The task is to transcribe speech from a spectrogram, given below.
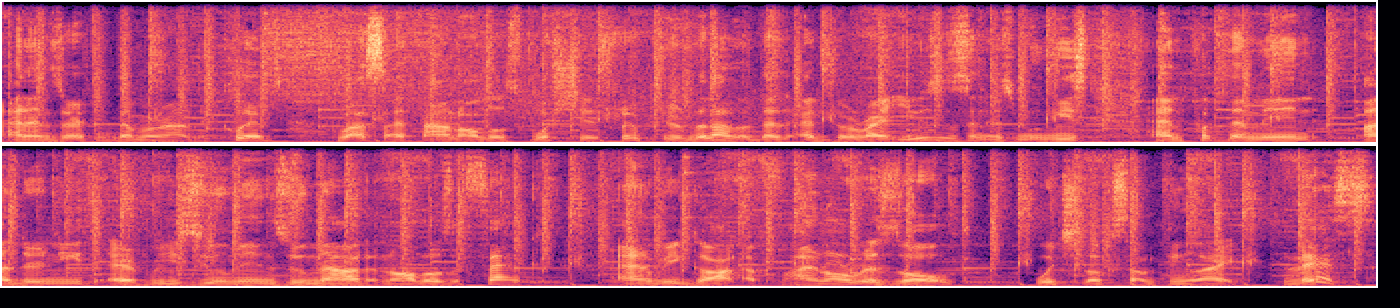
and inserted them around the clips. Plus, I found all those whooshes, blah, blah, that Edgar Wright uses in his movies and put them in underneath every zoom in, zoom out, and all those effects. And we got a final result which looks something like this.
